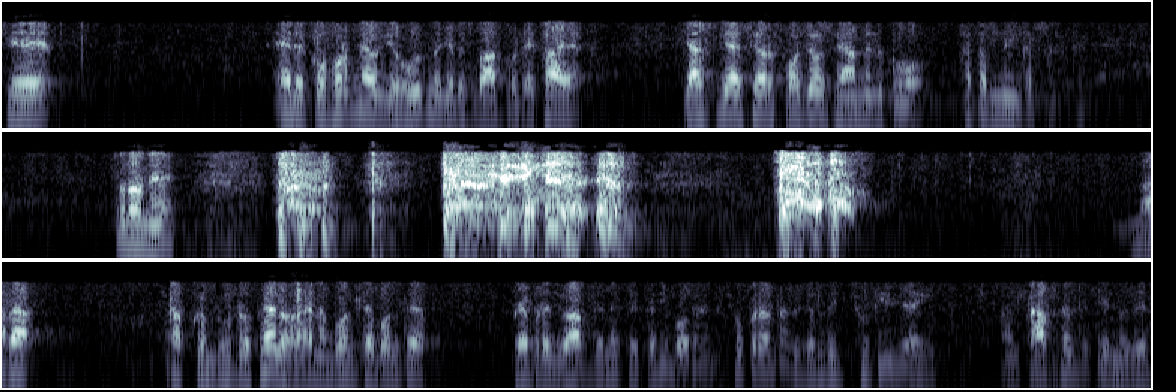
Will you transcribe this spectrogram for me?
کہ اہل کفر نے اور یہود نے جب اس بات کو دیکھا ہے کہ اصلیہ سے اور فوجوں سے ہم ان کو ختم نہیں کر سکتے۔ انہوں نے ہمارا اب کمپیوٹر فیل ہو رہا ہے نا، بولتے بولتے پیپر جواب دینے کے قریب ہو رہے ہیں۔ شکر ہے جلدی چھٹی جائے گی الطاف سے کہیں مزید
